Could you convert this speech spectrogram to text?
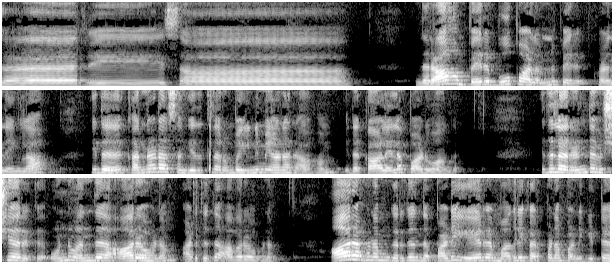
க ரே சா. இந்த ராகம் பேர் பூபாலம்னு பேர் குழந்தைங்களா. இது கர்நாடக சங்கீதத்தில் ரொம்ப இனிமையான ராகம். இதை காலையில் பாடுவாங்க. இதில் ரெண்டு விஷயம் இருக்குது ஒன்று வந்து ஆரோகணம் அடுத்தது அவரோகணம். ஆரோகணம்ங்கிறது இந்த படி ஏறுற மாதிரி கற்பனை பண்ணிக்கிட்டு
